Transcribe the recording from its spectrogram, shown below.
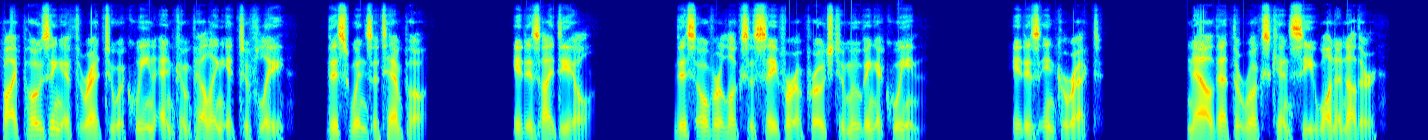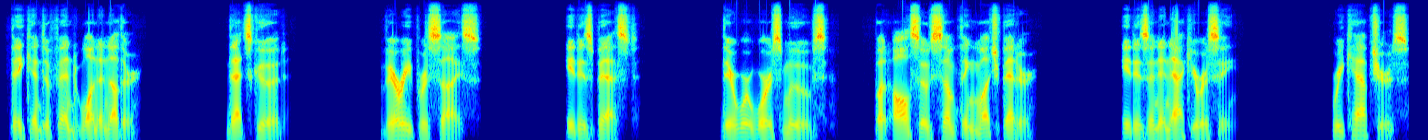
By posing a threat to a queen and compelling it to flee, this wins a tempo. It is ideal. This overlooks a safer approach to moving a queen. It is incorrect. Now that the rooks can see one another, they can defend one another. That's good. Very precise. It is best. There were worse moves, but also something much better. It is an inaccuracy. Recaptures.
